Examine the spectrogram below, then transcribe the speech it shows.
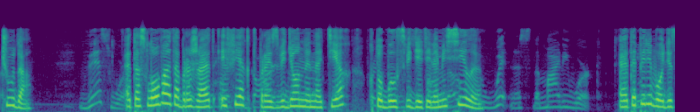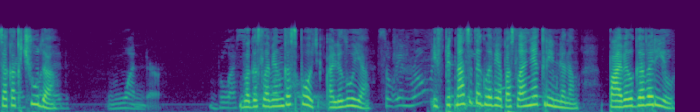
Чудо. Это слово отображает эффект, произведенный на тех, кто был свидетелями силы. Это переводится как чудо. Благословен Господь! Аллилуйя! И в 15 главе послания к римлянам Павел говорил,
